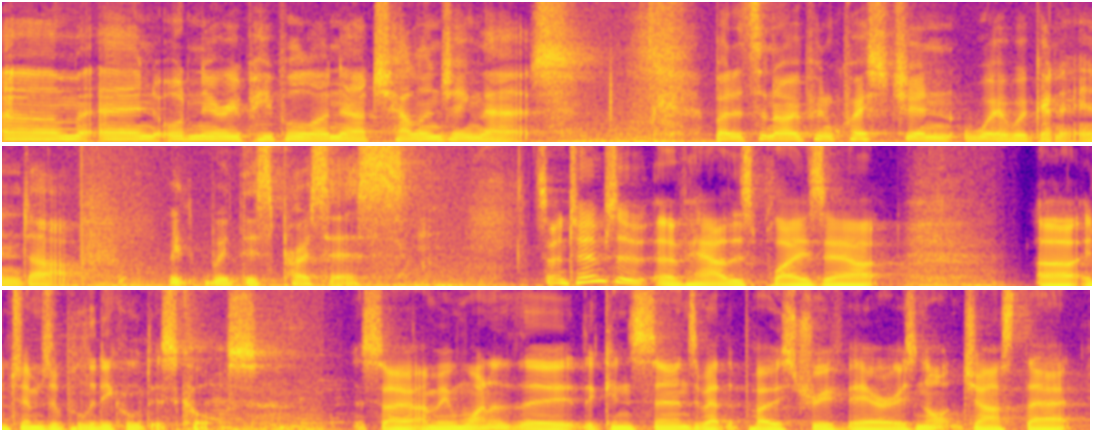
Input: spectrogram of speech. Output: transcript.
um, and ordinary people are now challenging that. But it's an open question where we're going to end up with, with this process. So, in terms of, of how this plays out, uh, in terms of political discourse. So, I mean, one of the, the concerns about the post truth era is not just that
